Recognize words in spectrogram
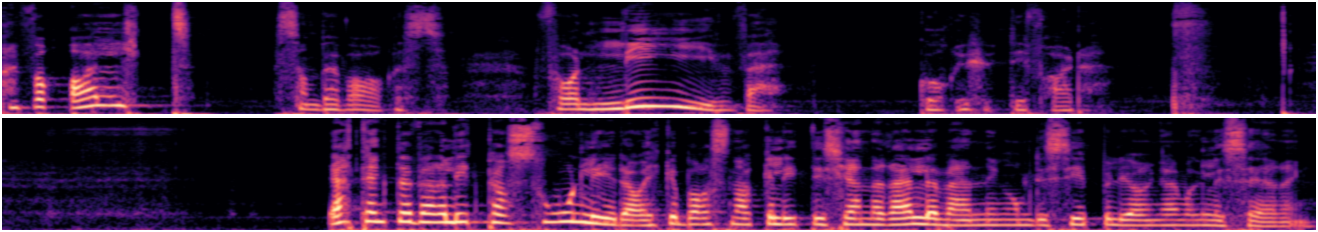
fremfor alt som bevares. For livet går ut ifra det. Jeg tenkte å være litt personlig i dag, ikke bare snakke litt i generelle vendinger om disippelgjøring og evangelisering.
